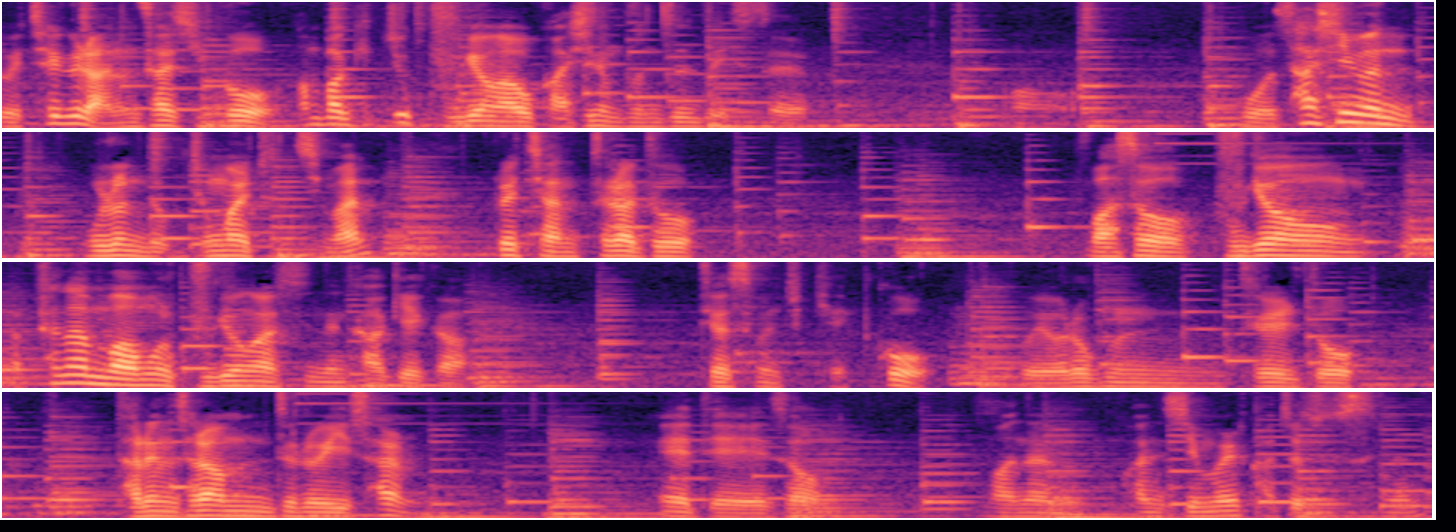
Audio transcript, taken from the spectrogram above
그 책을 안 사시고 한 바퀴 쭉 구경하고 가시는 분들도 있어요. 어, 뭐 사시면 물론 정말 좋지만 그렇지 않더라도 와서 구경 편한 마음으로 구경할 수 있는 가게가 되었으면 좋겠고 뭐 여러분들도 다른 사람들의 삶에 대해서 많은 관심을 가져줬으면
